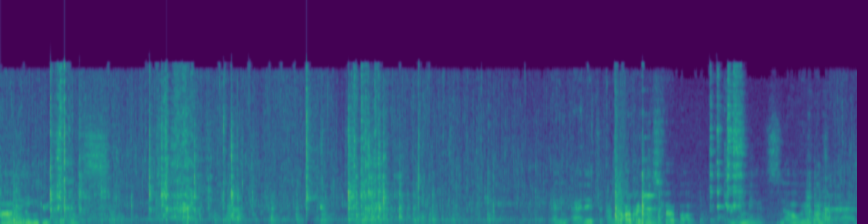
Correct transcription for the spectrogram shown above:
all the ingredients. And add it and cover this for about three minutes. Now we're gonna add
